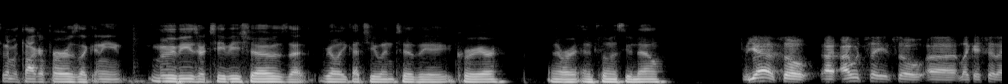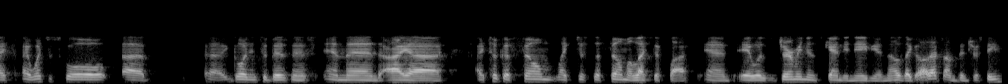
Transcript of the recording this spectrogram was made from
cinematographers, like any movies or TV shows that really got you into the career and or influence you now? yeah so i, I would say so uh like i said i, I went to school uh, uh going into business and then i uh i took a film like just a film elective class and it was german and scandinavian and i was like oh that sounds interesting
